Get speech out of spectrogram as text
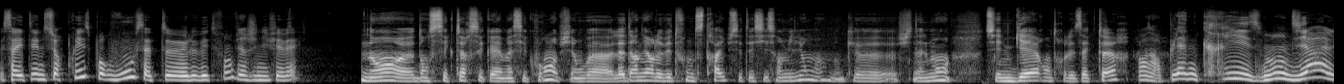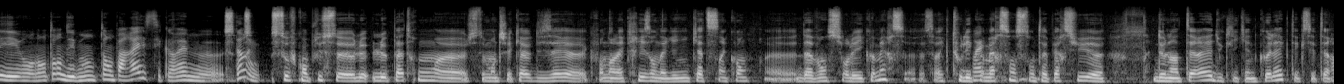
Ça a été une surprise pour vous, cette euh, levée de fonds, Virginie Févet? Non, euh, dans ce secteur, c'est quand même assez courant. Et puis, on voit la dernière levée de fonds de Stripe, c'était 600 millions. Hein. donc, euh, finalement, c'est une guerre entre les acteurs. On est en pleine crise mondiale et on entend des montants pareils, c'est quand même euh, dingue. Sauf qu'en plus, le, patron justement de Checkout disait que pendant la crise, on a gagné 4-5 ans d'avance sur le e-commerce. C'est vrai que tous les commerçants se sont aperçus de l'intérêt du click and collect, etc.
